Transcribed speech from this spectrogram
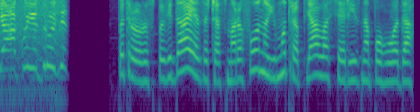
Дякую, друзі. Петро розповідає, за час марафону йому траплялася різна погода,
